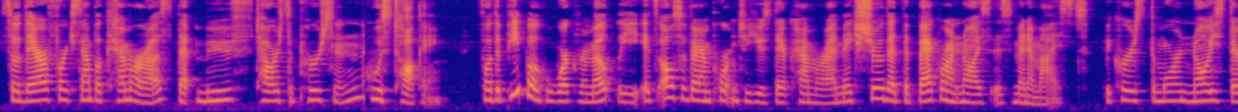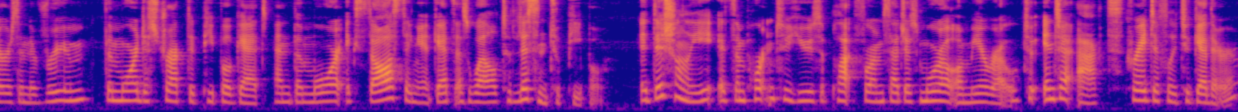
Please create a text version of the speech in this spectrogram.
So there are, for example, cameras that move towards the person who is talking. For the people who work remotely, it's also very important to use their camera and make sure that the background noise is minimized. Because the more noise there is in the room, the more distracted people get and the more exhausting it gets as well to listen to people. Additionally, it's important to use a platform such as Mural or Miro to interact creatively together.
